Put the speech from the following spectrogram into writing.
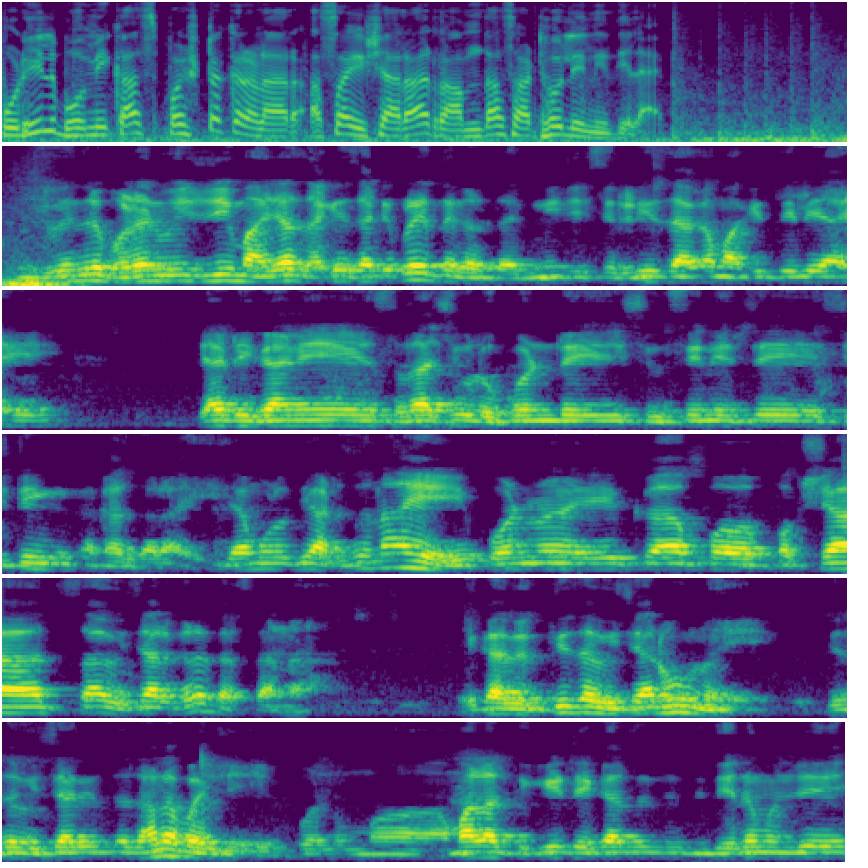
पुढील भूमिका स्पष्ट करणार असा इशारा रामदास आठवलेंनी दिलाय. देवेंद्र फडणवीसजी माझ्या जागेसाठी प्रयत्न करत आहेत मी जी शिर्डी जागा मागितलेली आहे त्या ठिकाणी सदाशिव लोखंडे शिवसेनेचे सिटिंग खासदार आहे. त्यामुळे ती अडचण आहे पण एक प- पक्षाचा विचार करत असताना एका व्यक्तीचा विचार होऊ नये. व्यक्तीचा विचार झाला पाहिजे पण आम्हाला तिकीट एखादं देणं म्हणजे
